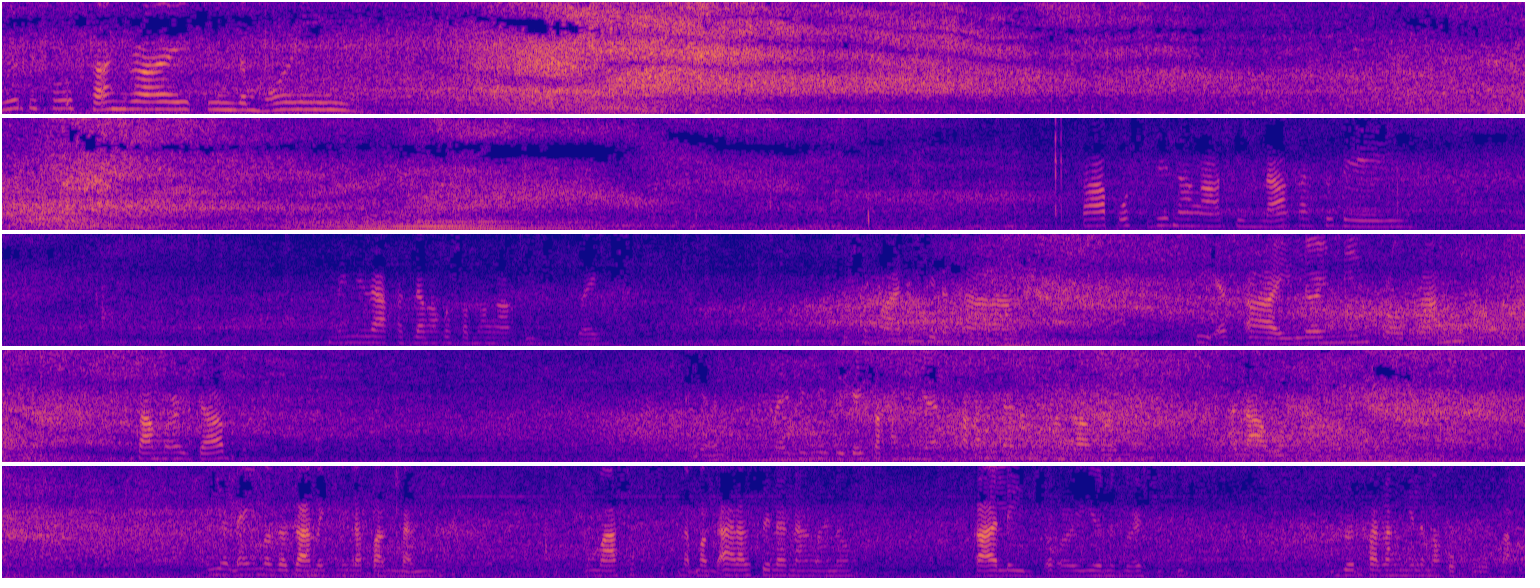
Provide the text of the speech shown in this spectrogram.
Beautiful sunrise in the morning. Tapos din ang aking lakad today. May nilakad lang ako sa mga kids ko guys. Kasi sumali sila sa CSI Learning Program. Summer job. Ayan. May binibigay sa kanila, sa kanila ng mga government allowance. Ayun ay magagamit nila pag nag pumasok mag-aral sila ng ano college or university. Doon pa lang nila makukuha.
